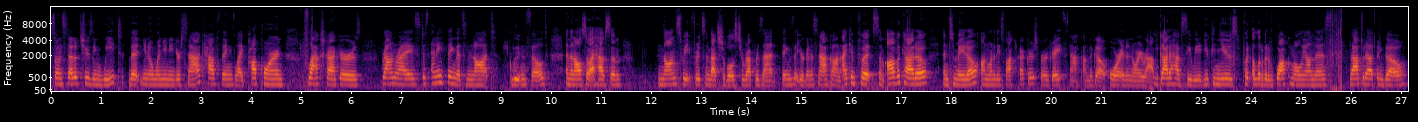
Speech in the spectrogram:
So instead of choosing wheat that, you know, when you need your snack, have things like popcorn, flax crackers, brown rice, just anything that's not gluten filled. And then also I have some non-sweet fruits and vegetables to represent things that you're going to snack on. I can put some avocado and tomato on one of these flax crackers for a great snack on the go or in a nori wrap. You got to have seaweed. You can use put a little bit of guacamole on this, wrap it up and go.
